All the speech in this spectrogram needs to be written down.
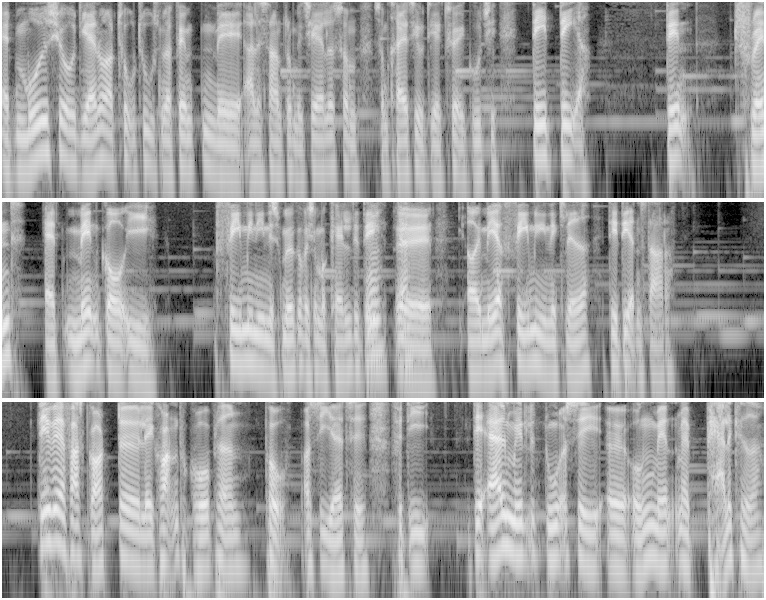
at modeshowet i januar 2015 med Alessandro Michele som, som kreativ direktør i Gucci, det er der, den trend, at mænd går i feminine smykker, hvis jeg må kalde det det, mm, ja. øh, og i mere feminine klæder, det er der, den starter. Det vil jeg faktisk godt øh, lægge hånden på kogepladen på og sige ja til, fordi det er almindeligt nu at se øh, unge mænd med perlekæder,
